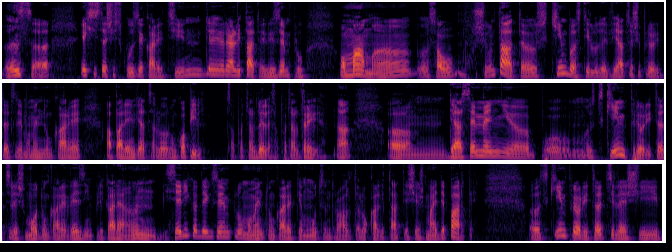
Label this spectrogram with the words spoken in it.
Însă, există și scuze care țin de realitate. De exemplu, o mamă sau și un tată schimbă stilul de viață și prioritățile în momentul în care apare în viața lor un copil sau poate al doilea, sau poate al treilea. Da? Um, de asemenea, îți schimbi prioritățile și modul în care vezi implicarea în biserică, de exemplu, în momentul în care te muți într-o altă localitate și ești mai departe îți schimbi prioritățile și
